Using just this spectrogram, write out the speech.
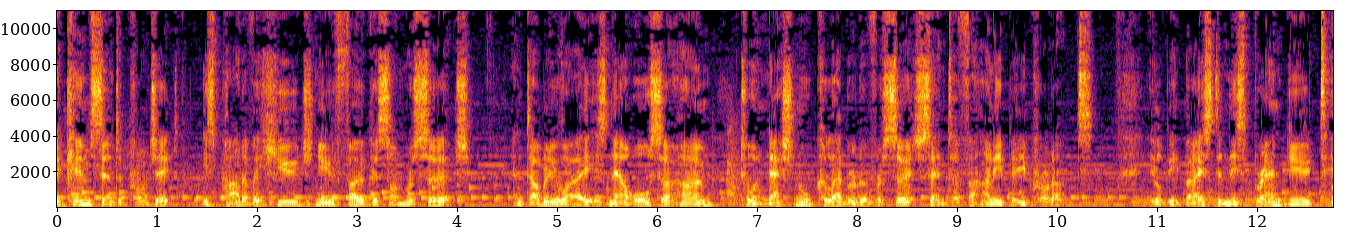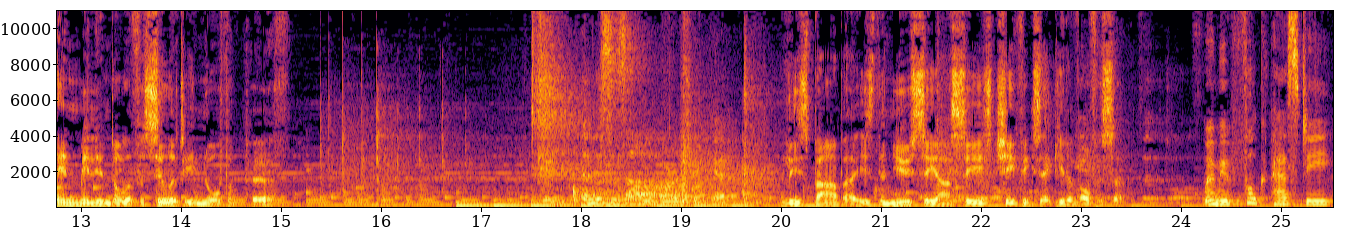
The Chem Centre project is part of a huge new focus on research, and WA is now also home to a national collaborative research centre for honeybee products. It'll be based in this brand new $10 million facility north of Perth. And this is our laboratory here. Liz Barbour is the new CRC's Chief Executive Officer. When we're full capacity,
